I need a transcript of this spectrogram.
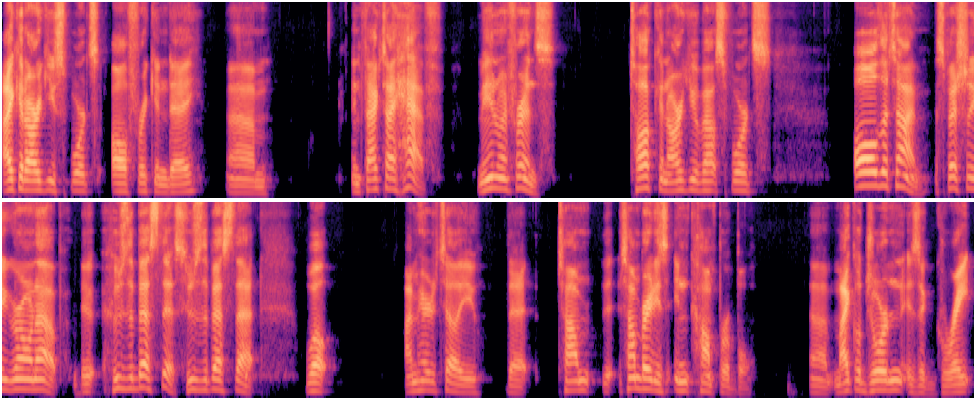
I could argue sports all freaking day. Um, in fact, I have. Me and my friends talk and argue about sports all the time, especially growing up. It- who's the best this? Who's the best that? Well, I'm here to tell you that Tom Tom Brady is incomparable. Uh, Michael Jordan is a great.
